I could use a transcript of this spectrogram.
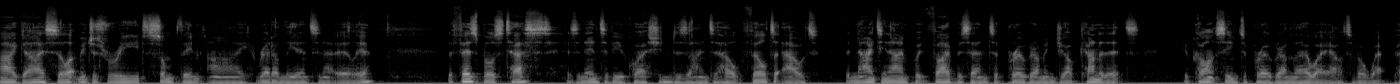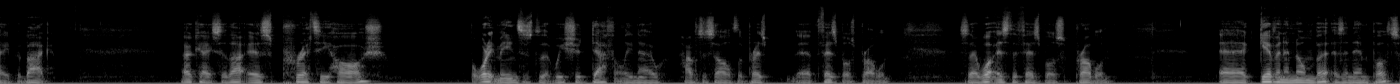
Hi guys, so let me just read something I read on the internet earlier. The FizzBuzz test is an interview question designed to help filter out the 99.5% of programming job candidates who can't seem to program their way out of a wet paper bag. Okay, so that is pretty harsh, but what it means is that we should definitely know how to solve the uh, FizzBuzz problem. So what is the FizzBuzz problem? Uh, given a number as an input,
